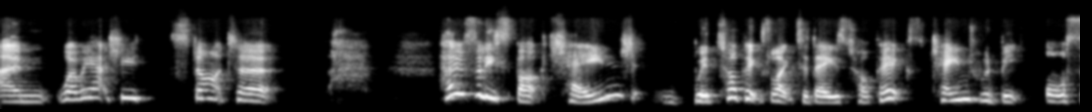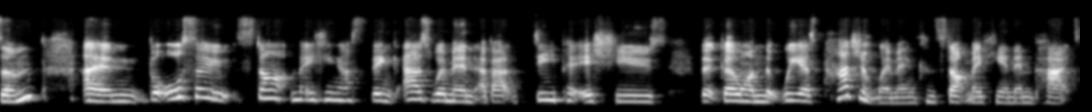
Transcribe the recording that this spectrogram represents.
and um, where we actually start to hopefully spark change with topics like today's topics. Change would be awesome. Um, but also start making us think as women about deeper issues that go on that we as pageant women can start making an impact.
